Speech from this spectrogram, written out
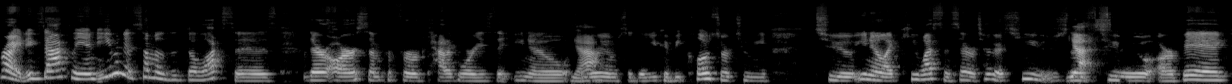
Right exactly and even at some of the deluxes there are some preferred categories that you know Yeah. rooms so that you could be closer to to you know like key west and saratoga is huge those Yes. two are big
